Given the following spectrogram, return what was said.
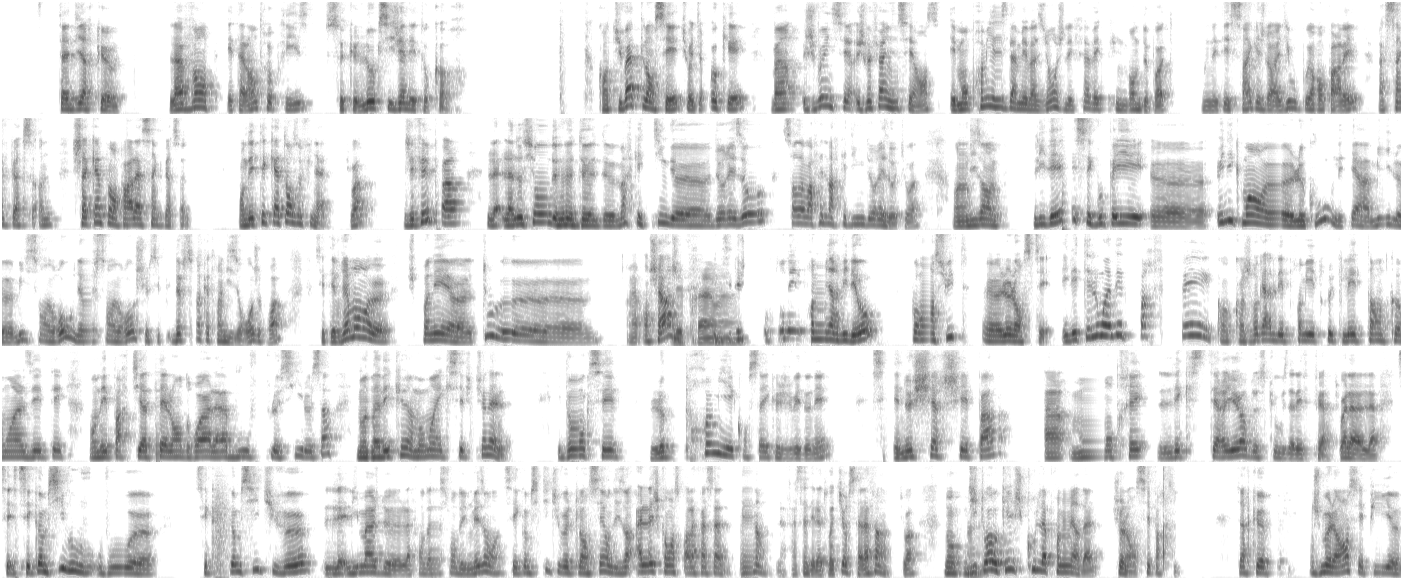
C'est-à-dire que la vente est à l'entreprise ce que l'oxygène est au corps. Quand tu vas te lancer, tu vas dire OK, ben, je, veux une je vais faire une séance. Et mon premier Islam Évasion, je l'ai fait avec une bande de potes. On était cinq et je leur ai dit Vous pouvez en parler à cinq personnes. Chacun peut en parler à cinq personnes. On était 14 au final, tu vois. J'ai fait par la, notion de, marketing de, réseau sans avoir fait de marketing de réseau, tu vois. En disant L'idée, c'est que vous payez euh, uniquement euh, le coût. On était à 1000, 1100 euros ou 900 euros, je sais plus, 990 euros, je crois. C'était vraiment, euh, je prenais tout en charge. C'était juste pour tourner une première vidéo pour ensuite euh, le lancer. Il était loin d'être parfait. Quand, je regarde les premiers trucs, les tentes, comment elles étaient, on est parti à tel endroit, la bouffe, le ci, le ça, mais on a vécu un moment exceptionnel. Et donc, c'est le premier conseil que je vais donner, c'est ne cherchez pas à montrer l'extérieur de ce que vous allez faire. Vois, c'est comme si vous, vous, euh, c'est comme si tu veux l'image de la fondation d'une maison. Hein. C'est comme si tu veux te lancer en disant allez, je commence par la façade. Mais non, la façade et la toiture, c'est à la fin, tu vois. Donc dis-toi ok, je coule la première dalle, je lance, c'est parti. C'est-à-dire que je me lance et puis euh,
